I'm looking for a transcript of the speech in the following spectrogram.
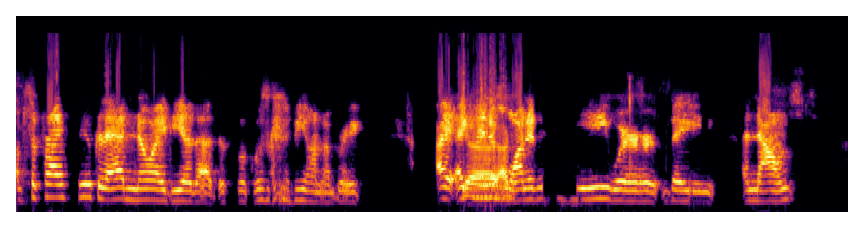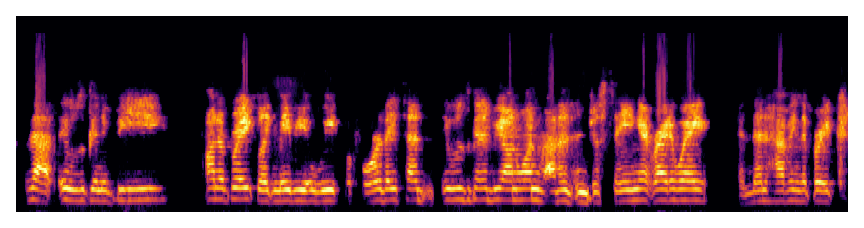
I'm surprised too because I had no idea that this book was going to be on a break. I, I Yeah, kind of I- wanted it to be where they announced that it was going to be on a break, like maybe a week before they said it was going to be on one, rather than just saying it right away and then having the break.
